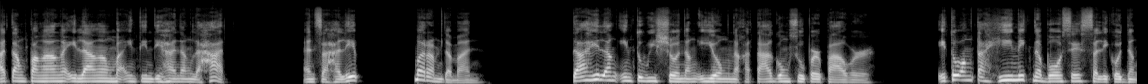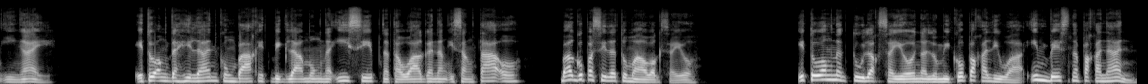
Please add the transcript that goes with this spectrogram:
at ang pangangailangang maintindihan ng lahat, and sa halip, maramdaman. Dahil ang intuition ang iyong nakatagong superpower, ito ang tahimik na boses sa likod ng ingay. Ito ang dahilan kung bakit bigla mong naisip na tawagan ng isang tao bago pa sila tumawag sa'yo. Ito ang nagtulak sa iyo na lumiko pa kaliwa imbes na pakanan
